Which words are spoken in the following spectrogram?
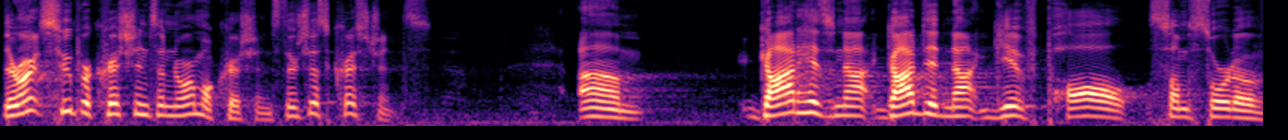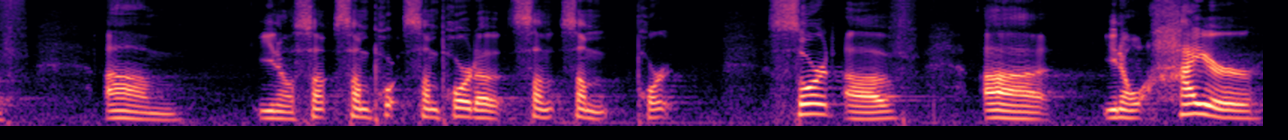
There aren't super Christians and normal Christians. There's just Christians. Um, God has not. God did not give Paul some sort of, um, you know, some some some port of some some port sort of uh, you know, higher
